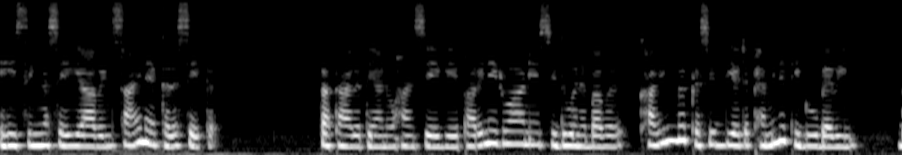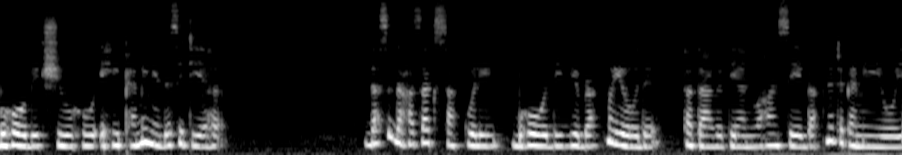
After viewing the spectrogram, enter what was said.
එහි සිංහසෙයියාවෙන් සයනය කළසේක තථාගතයන් වහන්සේගේ පරිනිර්වාණය සිදුවන බව කලින්ම ප්‍රසිද්ධියට පැමිණ තිබූ බැවින් බොහෝ භික්ෂූහු එහි පැමිණෙද සිටියහ. දස දහසක් සක්වලින් බොහෝ දිව්‍ය බ්‍රහ්මයෝද තථාගතයන් වහන්සේ දක්නට පැමිණියෝය.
